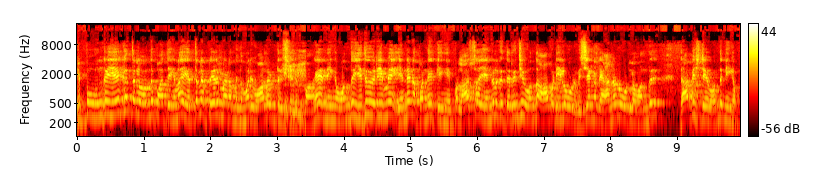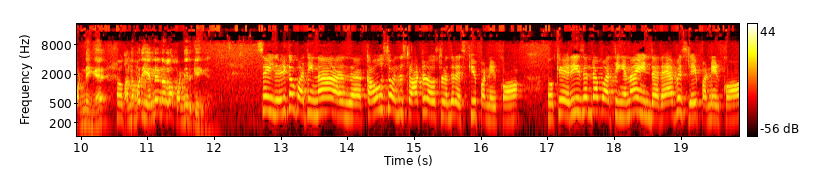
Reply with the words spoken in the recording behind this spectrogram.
இப்போ உங்க இயக்கத்துல வந்து பாத்தீங்கன்னா எத்தனை பேர் மேடம் இந்த மாதிரி வாலண்டியர்ஸ் இருப்பாங்க? நீங்க வந்து இதுவரையுமே என்னென்ன பண்ணிருக்கீங்க? இப்போ லாஸ்டா எங்களுக்கு தெரிஞ்சு வந்து ஆவடியில ஒரு விஷயங்கள் அண்ணனூர்ல வந்து ராபிஸ் டே வந்து நீங்க பண்ணீங்க. அந்த மாதிரி என்னென்னலாம் பண்ணிருக்கீங்க? சார் இது வரைக்கும் பார்த்தீங்கன்னா இந்த கவுஸ் வந்து ஸ்லாட்டர் ஹவுஸ்லேருந்து ரெஸ்கியூ பண்ணியிருக்கோம் ஓகே ரீசெண்டாக பார்த்தீங்கன்னா இந்த ரேபிஸ் டே பண்ணியிருக்கோம்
